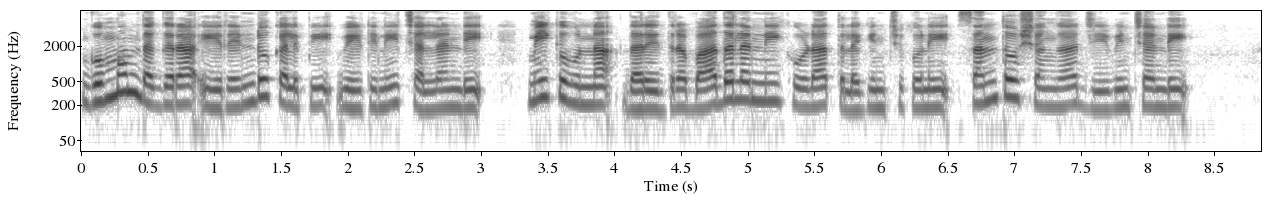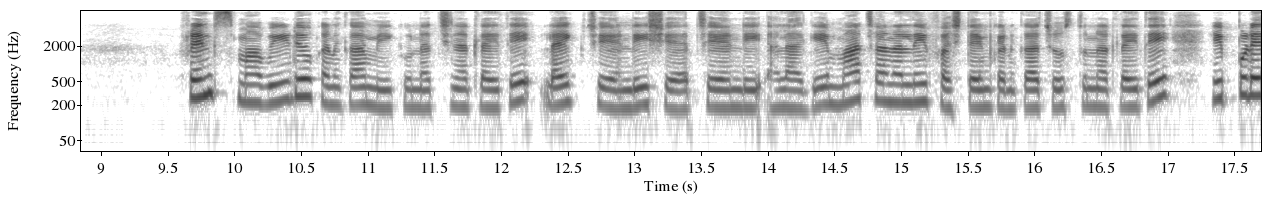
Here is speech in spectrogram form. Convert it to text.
గుమ్మం దగ్గర ఈ రెండు కలిపి వీటిని చల్లండి. మీకు ఉన్న దరిద్ర బాధలన్నీ కూడా తొలగించుకొని సంతోషంగా జీవించండి. ఫ్రెండ్స్ మా వీడియో కనుక మీకు నచ్చినట్లయితే లైక్ చేయండి షేర్ చేయండి. అలాగే మా ఛానల్ని ఫస్ట్ టైం కనుక చూస్తున్నట్లయితే ఇప్పుడే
